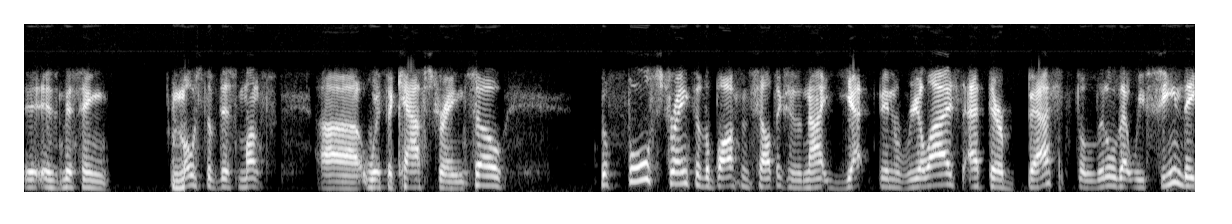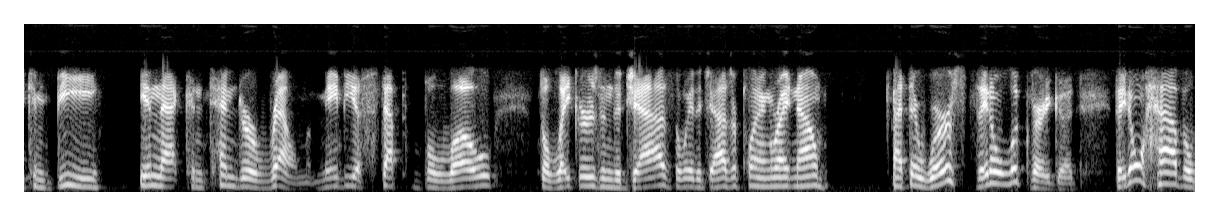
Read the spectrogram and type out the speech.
is missing most of this month uh, with a calf strain. So the full strength of the Boston Celtics has not yet been realized at their best. The little that we've seen, they can be in that contender realm, maybe a step below the Lakers and the Jazz, the way the Jazz are playing right now. At their worst, they don't look very good. They don't have a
